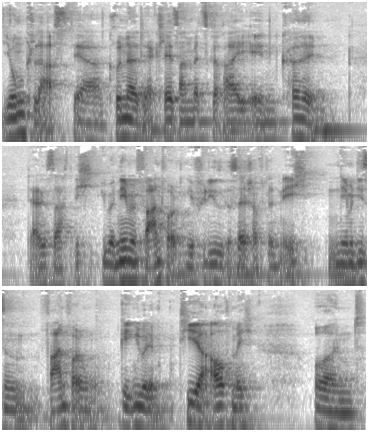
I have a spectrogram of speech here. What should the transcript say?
Junglas, der Gründer der Gläsern Metzgerei in Köln, der hat gesagt, ich übernehme Verantwortung hier für diese Gesellschaft, denn ich nehme diese Verantwortung gegenüber dem Tier auf mich und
